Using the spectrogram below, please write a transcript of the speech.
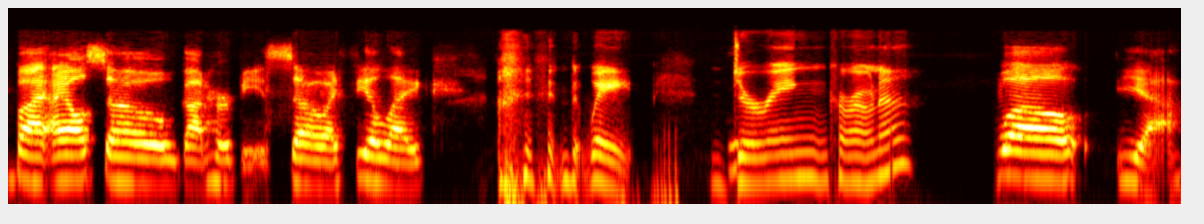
But I also got herpes, so I feel like, Wait, during Corona? well, yeah,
